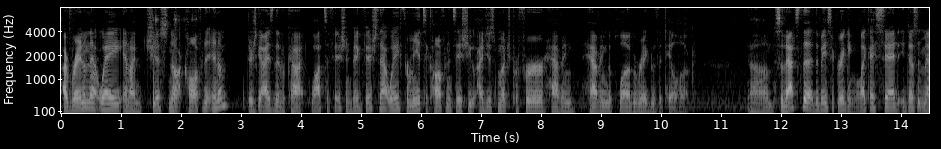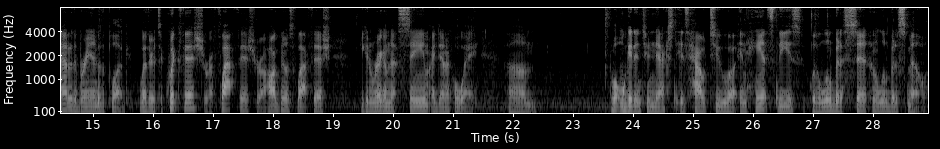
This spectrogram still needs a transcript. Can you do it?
I've ran them that way and I'm just not confident in them. There's guys that have caught lots of fish and big fish that way. For me, it's a confidence issue. I just much prefer having, having the plug rigged with a tail hook. Um, so that's the, the basic rigging. Like I said, it doesn't matter the brand of the plug. Whether it's a quick fish or a flat fish or a hognose flatfish, you can rig them that same identical way. Um, what we'll get into next is how to uh, enhance these with a little bit of scent and a little bit of smell.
